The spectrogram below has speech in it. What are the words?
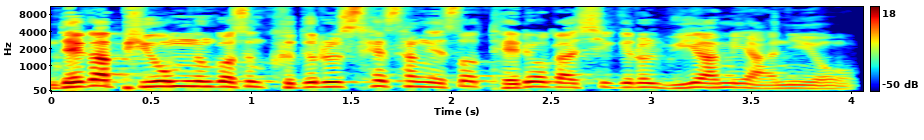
내가 비옵는 것은 그들을 세상에서 데려가시기를 위함이 아니요.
